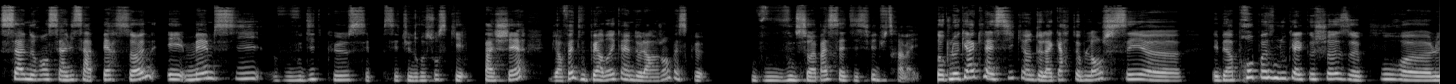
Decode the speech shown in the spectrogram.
ça ne rend service à personne. Et même si vous vous dites que c'est une ressource qui est pas chère, eh bien en fait, vous perdrez quand même de l'argent parce que vous, vous, ne serez pas satisfait du travail. Donc le cas classique hein, de la carte blanche, c'est euh, eh bien propose-nous quelque chose pour euh, le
